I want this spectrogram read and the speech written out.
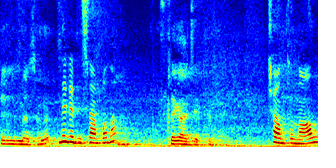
Geldim ben sana. Ne dedin sen bana? Usta gelecek dedi. Çantanı al,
